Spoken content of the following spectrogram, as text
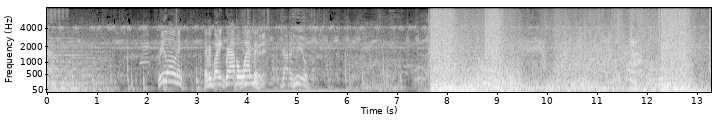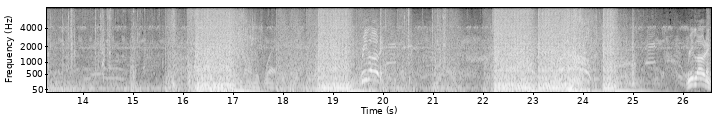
Down. Reloading. Everybody grab a Give me a weapon. minute. Gotta heal. Going this way. Reloading. Reloading.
